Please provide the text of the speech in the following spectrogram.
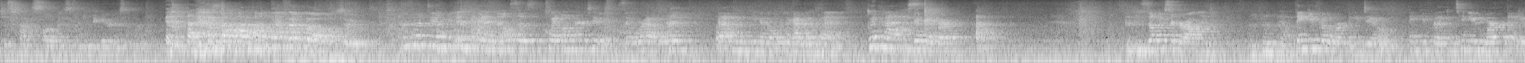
Just talk slow because my computer isn't working. And, and Elsa's quite on her too, so we're at, we're at, you know, we're. I got a good pen. Good pen, good paper. Stomachs are growling. Yeah, Thank you for the work that you do. Thank you for the continued work that you,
